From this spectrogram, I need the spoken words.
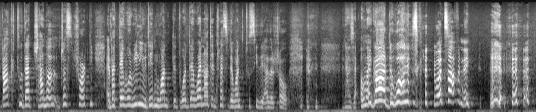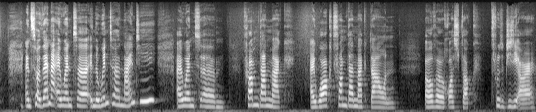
back to that channel just shortly? And but they were really we didn't want it. What they were not interested. They wanted to see the other show, and I was like, oh my God, the wall is what's happening. and so then I went uh, in the winter 90, I went um, from Denmark I walked from Denmark down over Rostock through the GDR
